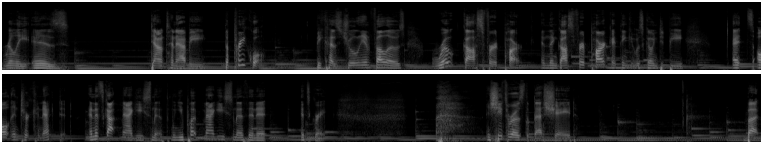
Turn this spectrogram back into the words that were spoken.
really is Downton Abbey, the prequel, because Julian Fellowes wrote Gosford Park, and then Gosford Park, I think it was going to be it's all interconnected. And it's got Maggie Smith. When you put Maggie Smith in it, it's great. And she throws the best shade. But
